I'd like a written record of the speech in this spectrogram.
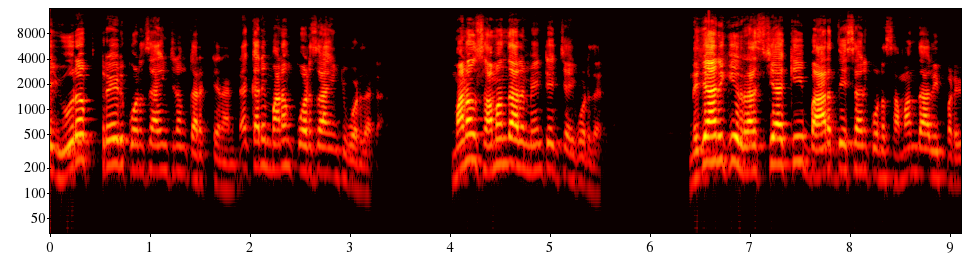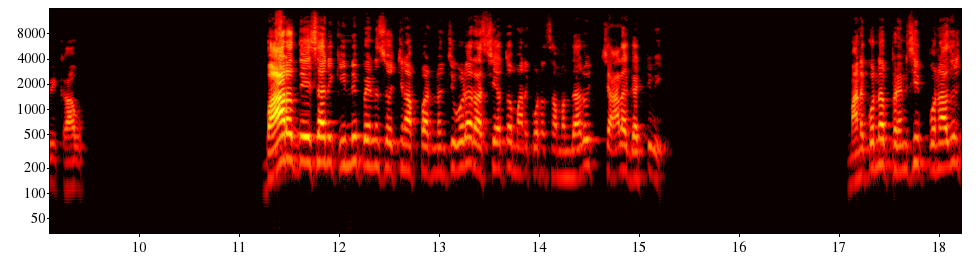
యూరప్ ట్రేడ్ కొనసాగించడం కరెక్టేనంట కానీ మనం కొనసాగించకూడదట. మనం సంబంధాలు మెయింటైన్ చేయకూడదంట. నిజానికి రష్యాకి భారతదేశానికి ఉన్న సంబంధాలు ఇప్పటివి కావు. భారతదేశానికి ఇండిపెండెన్స్ వచ్చినప్పటి నుంచి కూడా రష్యాతో మనకున్న సంబంధాలు చాలా గట్టివి. మనకున్న ఫ్రెండ్షిప్ పునాదులు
